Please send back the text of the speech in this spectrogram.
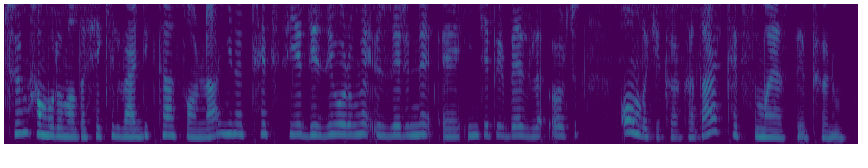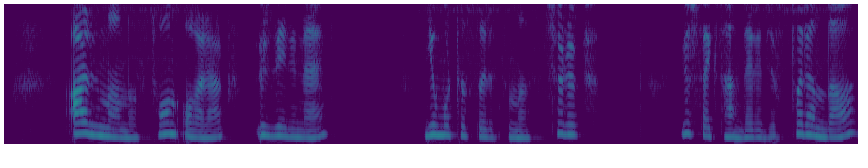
Tüm hamuruma da şekil verdikten sonra yine tepsiye diziyorum ve üzerini e, ince bir bezle örtüp 10 dakika kadar tepsi mayası yapıyorum. Ardından da son olarak üzerine yumurta sarısını sürüp 180 derece fırında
